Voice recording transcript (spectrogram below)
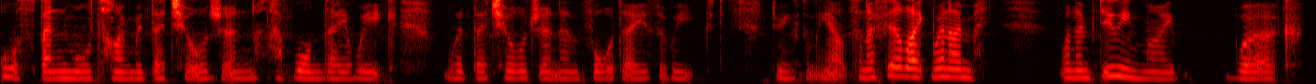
or spend more time with their children, have one day a week with their children and four days a week doing something else. And I feel like when I'm when I'm doing my work,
